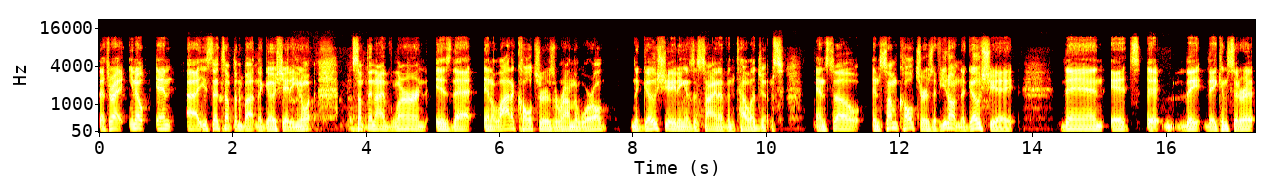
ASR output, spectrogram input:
That's right. You know and uh, you said something about negotiating. You know what? Something i've learned is that in a lot of cultures around the world negotiating is a sign of intelligence. And so in some cultures if you don't negotiate then it's it, they they consider it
